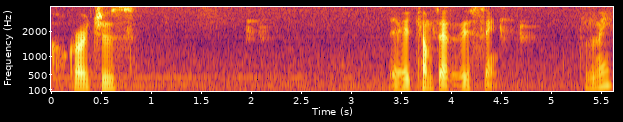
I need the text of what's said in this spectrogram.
Cockroaches. Yeah, he comes out of this thing, doesn't he?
